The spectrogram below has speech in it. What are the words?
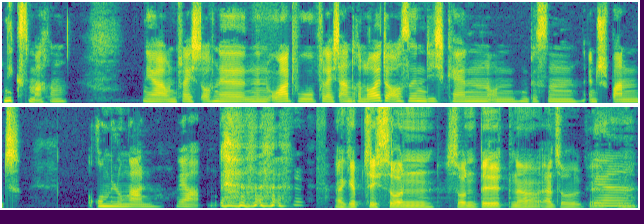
nix machen. Ja, und vielleicht auch eine, einen Ort, wo vielleicht andere Leute auch sind, die ich kenne und ein bisschen entspannt rumlungern, ja. Ergibt sich so ein, so ein Bild, ne? Also äh, ja.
